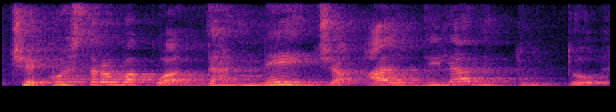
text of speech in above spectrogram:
cioè questa roba qua danneggia al di là di tutto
